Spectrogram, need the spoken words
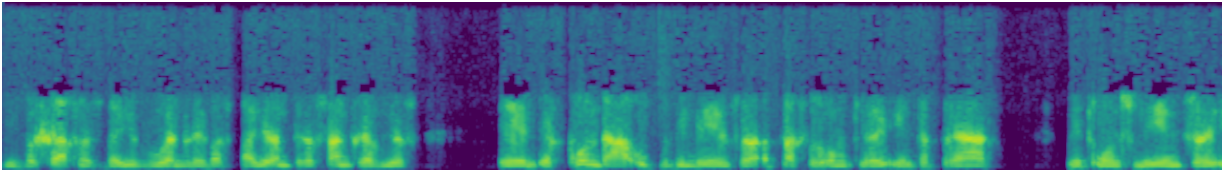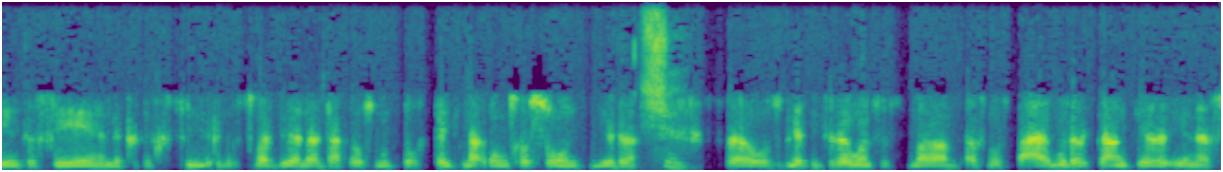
die begrafnis bywoon, dit was baie interessant geweest en ek kon daar ook met die mense 'n platform kry om te praat met ons mense en te sê en ek het gesien dat wat hulle dat ons moet tog kyk na ons gesondhede. Sure. So ons weet nie trouens as maar as ons baarmoederkanker en as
